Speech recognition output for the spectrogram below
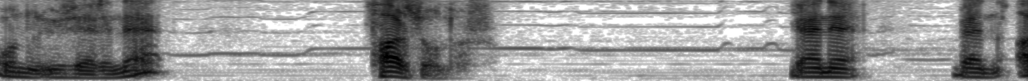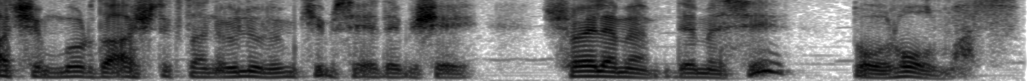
onun üzerine farz olur. Yani ben açım burada açlıktan ölürüm kimseye de bir şey söylemem demesi doğru olmaz.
